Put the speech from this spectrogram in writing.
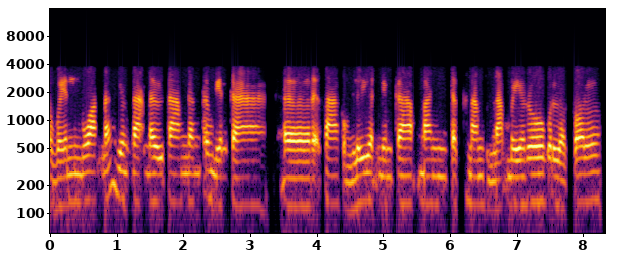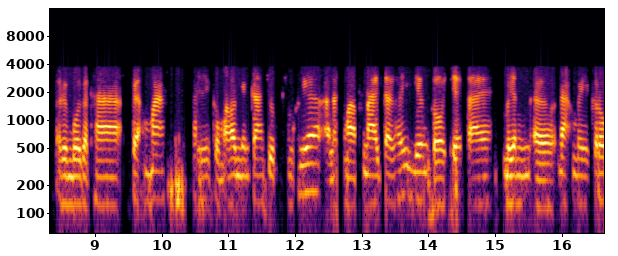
រិវេណវត្តហ្នឹងយើងដាក់នៅតាមហ្នឹងទៅមានការរក្សាកម្លៀតមានការបាញ់ទឹកថ្នាំសម្រាប់មេរោគឬអកុលឬមួយក៏ថាពាក់ម៉ាស់ហើយកុំឲ្យមានការជួបជុំគ្នាអានេះមកផ្នែកទៅហើយយើងក៏ចេះតែមានដាក់មេក្រូ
